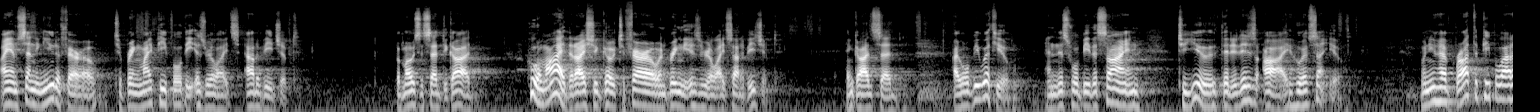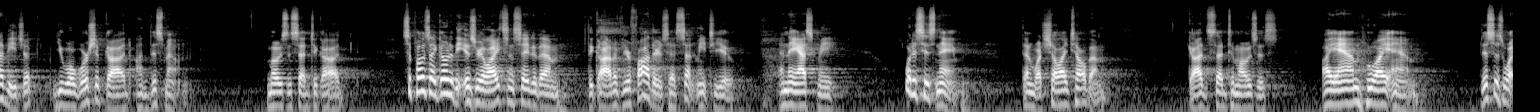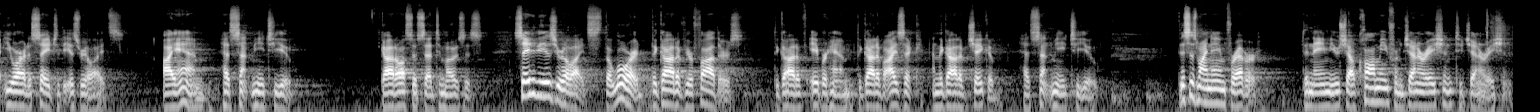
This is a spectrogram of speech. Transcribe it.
I am sending you to Pharaoh to bring my people, the Israelites, out of Egypt. But Moses said to God, Who am I that I should go to Pharaoh and bring the Israelites out of Egypt? And God said, I will be with you, and this will be the sign to you that it is I who have sent you. When you have brought the people out of Egypt, you will worship God on this mountain. Moses said to God, Suppose I go to the Israelites and say to them, The God of your fathers has sent me to you. And they ask me, What is his name? Then what shall I tell them? God said to Moses, I am who I am. This is what you are to say to the Israelites I am has sent me to you. God also said to Moses, Say to the Israelites, The Lord, the God of your fathers, the God of Abraham, the God of Isaac, and the God of Jacob, has sent me to you. This is my name forever, the name you shall call me from generation to generation.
